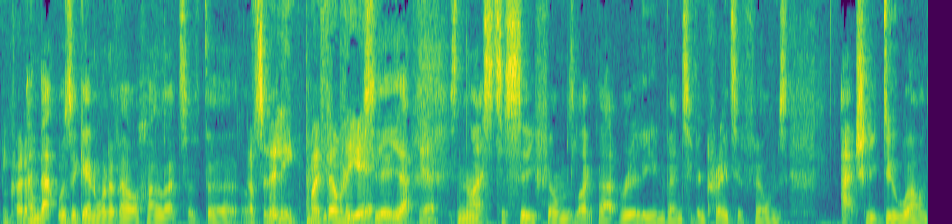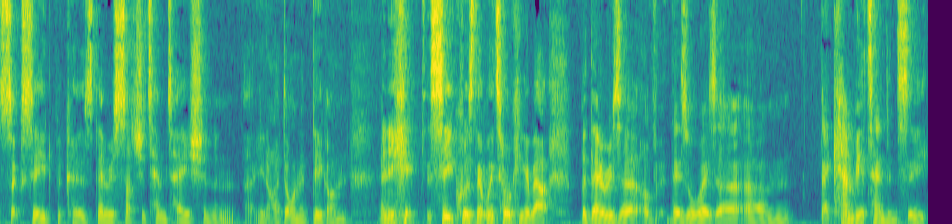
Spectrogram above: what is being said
Incredible. And that was again one of our highlights of the of- Absolutely. of My film of the previous year. Yeah, Yeah. it's nice to see films like that, really inventive and creative films, actually do well and succeed because there is such a temptation. And uh, you know, I don't want to dig on any sequels that we're talking about, but there is a of- there's always a um, there can be a tendency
